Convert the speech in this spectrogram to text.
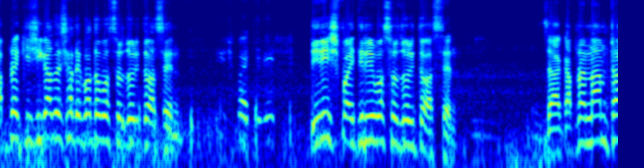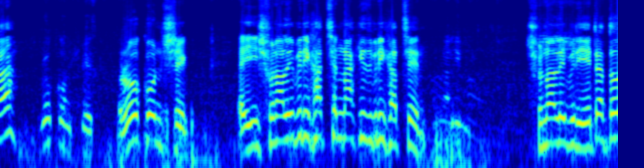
আপনি কৃষিকাজের সাথে কত বছর জড়িত আছেন? ত্রিশ পঁয়ত্রিশ। তিরিশ পঁয়ত্রিশ বছর জড়িত আছেন। যাক আপনার নামটা? রোকন শেখ। এই সোনালি বিড়ি খাচ্ছেন না কিস বিড়ি খাচ্ছেন? সোনালি বিড়ি। এটা তো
